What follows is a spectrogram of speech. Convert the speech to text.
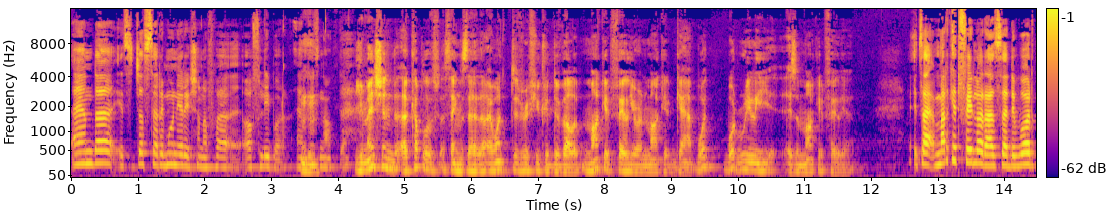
and uh, it's just a remuneration of, uh, of labor, and mm-hmm. it's not. Uh, you mentioned a couple of things there that I wanted if you could develop market failure and market gap. What, what really is a market failure? It's a market failure, as uh, the word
